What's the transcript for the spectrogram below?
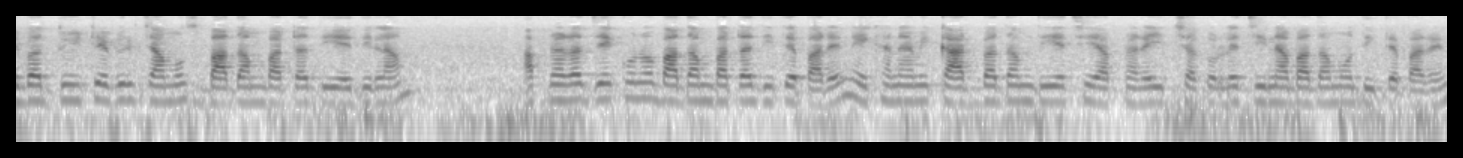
এবার দুই টেবিল চামচ বাদাম বাটা দিয়ে দিলাম। আপনারা যে কোনো বাদাম বাটা দিতে পারেন। এখানে আমি কাঠবাদাম দিয়েছি, আপনারা ইচ্ছা করলে চীনা বাদামও দিতে পারেন।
